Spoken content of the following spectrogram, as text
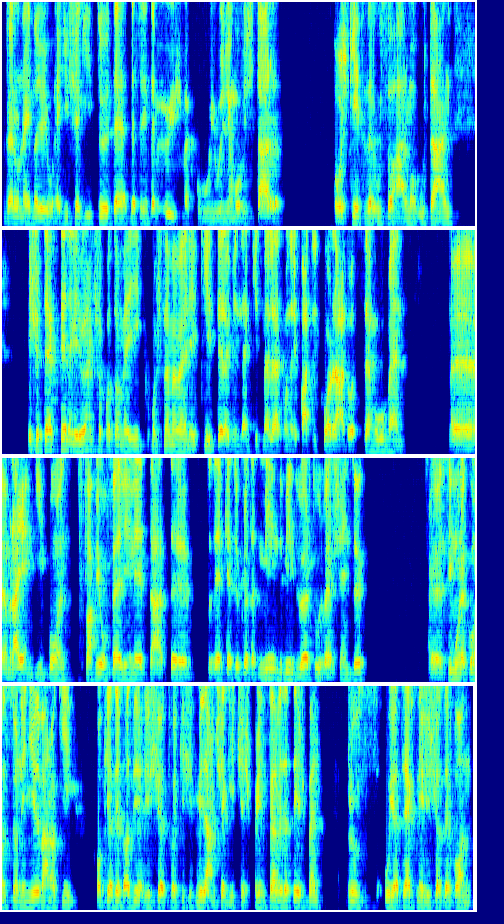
Verona egy nagyon jó hegyi segítő, de, de szerintem ő is meg fog újulni a Movistar most 2023 után, és a tényleg egy olyan csapat, amelyik, most nem emelnék ki tényleg mindenkit, mert lehet mondani Patrick Conradot, Sam Oment, Ryan Gibbons, Fabio Felliné, tehát az érkezőkről, tehát mind-mind World Tour versenyzők. Simone Consonni nyilván, aki, aki azért azért is jött, hogy kicsit Milán segítse sprint felvezetésben, plusz ugye a tracknél is azért van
